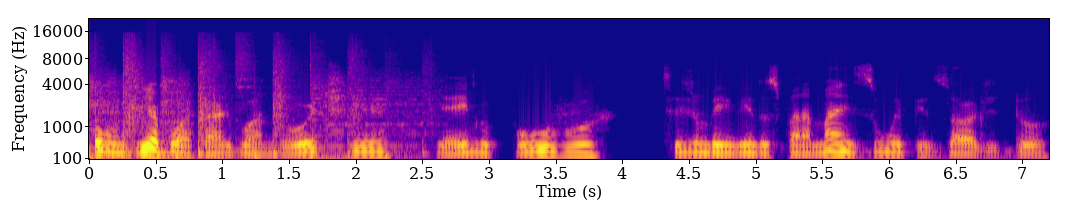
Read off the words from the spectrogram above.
Bom dia, boa tarde, boa noite. E aí, meu povo? Sejam bem-vindos para mais um episódio do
